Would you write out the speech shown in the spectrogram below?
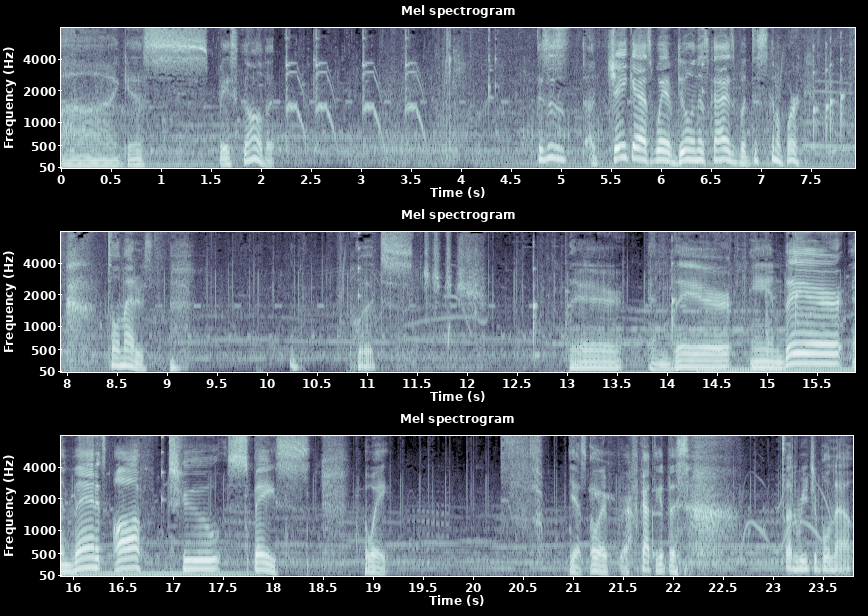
I guess basically all of it. This is a jank ass way of doing this, guys, but this is gonna work. That's all that matters. There and there, and then it's off to space. Oh wait. Yes. Oh, I, I forgot to get this. it's unreachable now.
